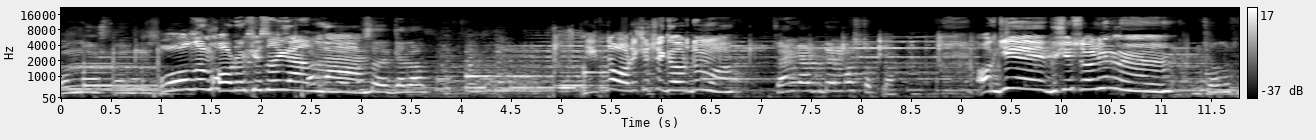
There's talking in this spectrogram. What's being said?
Onunla üstlendirirsin. Oğlum harekete gel Bak lan. elmas gel al. Bekle harekete gördün mü? Sen gel burada elmas topla. Agi bir şey söyleyeyim mi? Bir şey olursa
